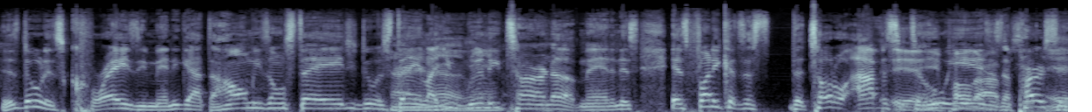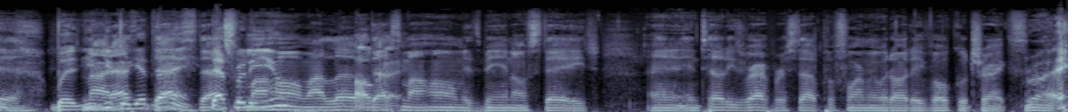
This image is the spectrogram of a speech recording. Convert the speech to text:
this dude is crazy, man. He got the homies on stage. He do his thing like you up, really man. turn up, man. And it's it's funny because it's the total opposite Yeah, to who he is as a person. Yeah. But you, Nah, you do that's, your that's, thing. That's, really my you. home. I love Okay. that's my home is being on stage and until these rappers stop performing with all their vocal tracks. Right.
